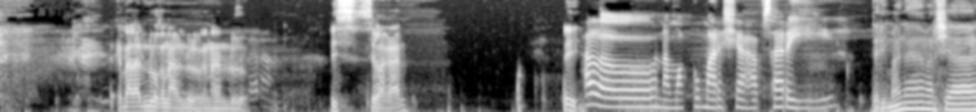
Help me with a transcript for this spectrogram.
Kenalan dulu, kenalan dulu, kenalan dulu. Is, Silakan. Halo, namaku Marsha Hapsari dari mana Marsha?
